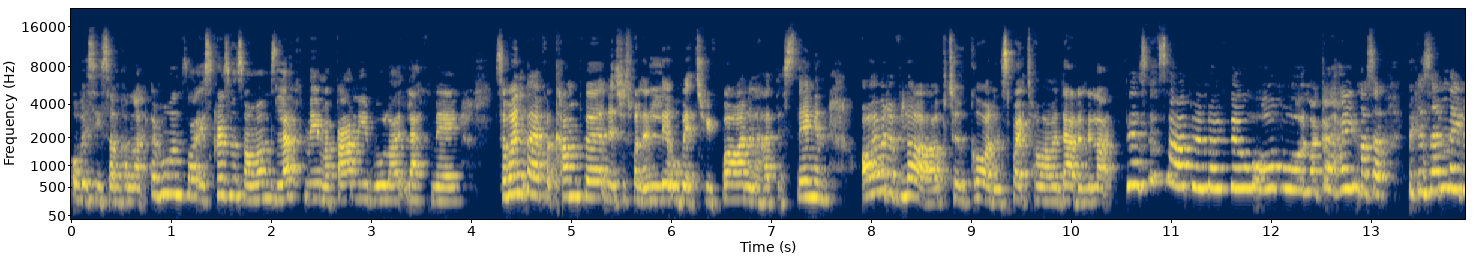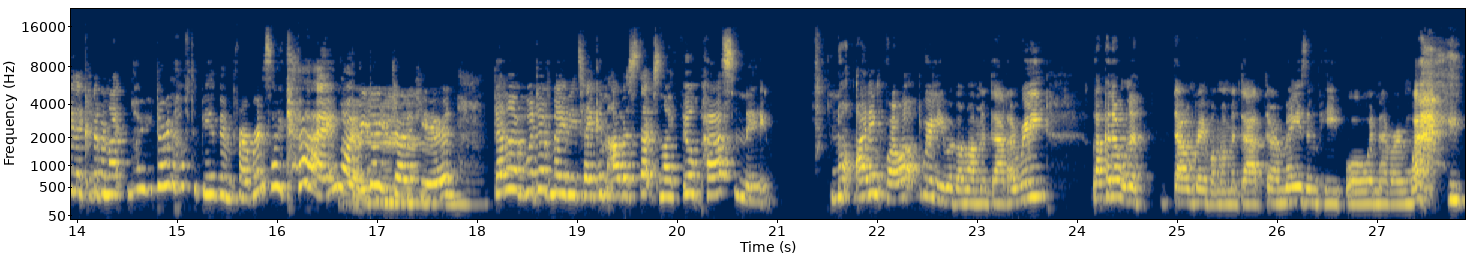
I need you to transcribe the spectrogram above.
obviously some kind of like everyone's like it's Christmas. My mum's left me. My family have all like left me. So I went there for comfort, and it just went a little bit too far. And I had this thing, and I would have loved to have gone and spoke to my mum and dad and been like, "This has happened. I feel awful. and, Like I hate myself." Because then maybe they could have been like, "No, you don't have to be with him forever. It's okay. Like we don't judge you." And then I would have maybe taken other steps. And I feel personally, not I didn't grow up really with a mum and dad. I really like I don't want to downgrade my mum and dad. They're amazing people in their own way,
